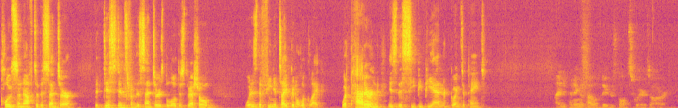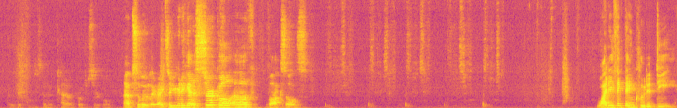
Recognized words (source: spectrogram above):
close enough to the center, the distance from the center is below this threshold, what is the phenotype going to look like? What pattern is this CPPN going to paint? And depending on how big or small squares are, it's going to kind of approach a circle. Absolutely, right? So you're going to get a circle of voxels. Why do you think they included D?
